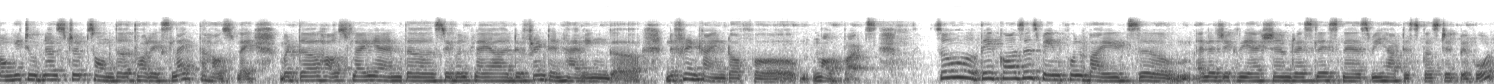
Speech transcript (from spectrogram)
longitudinal strips on the thorax like the housefly but the housefly and the stable fly are different in having uh, different kind of mouth parts. So they causes painful bites, uh, allergic reaction, restlessness. We have discussed it before.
